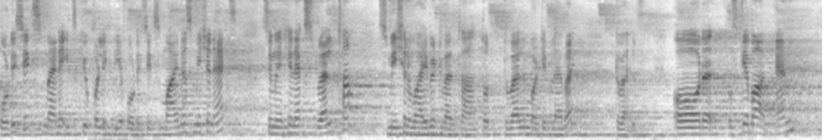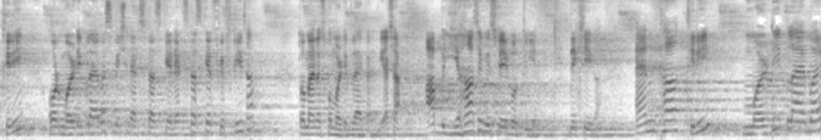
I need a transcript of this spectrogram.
फोर्टी सिक्स मैंने इसके ऊपर लिख दिया forty six minus summation X summation X twelve था। समीशन वाई भी ट्वेल्व था। तो ट्वेल्व मल्टीप्लाई बाई ट्वेल्व और उसके बाद एन थ्री और मल्टीप्लाई बाय समीशन एक्स का स्केयर एक्स का स्केयर फिफ्टी था। तो मैंने उसको मल्टीप्लाई कर दिया। अच्छा अब यहाँ से मिस्टेक होती है। देखिएगा एन था थ्री मल्टीप्लाई बाय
